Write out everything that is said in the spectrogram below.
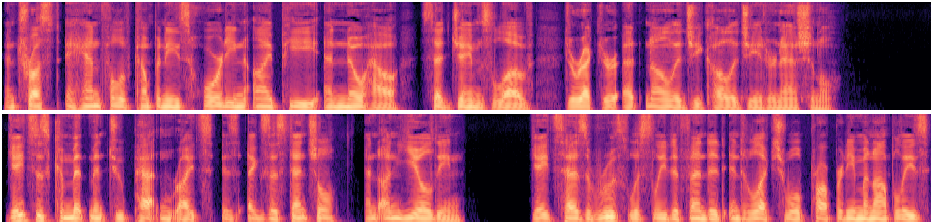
and trust a handful of companies hoarding IP and know how, said James Love, director at Knowledge Ecology International. Gates's commitment to patent rights is existential and unyielding. Gates has ruthlessly defended intellectual property monopolies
